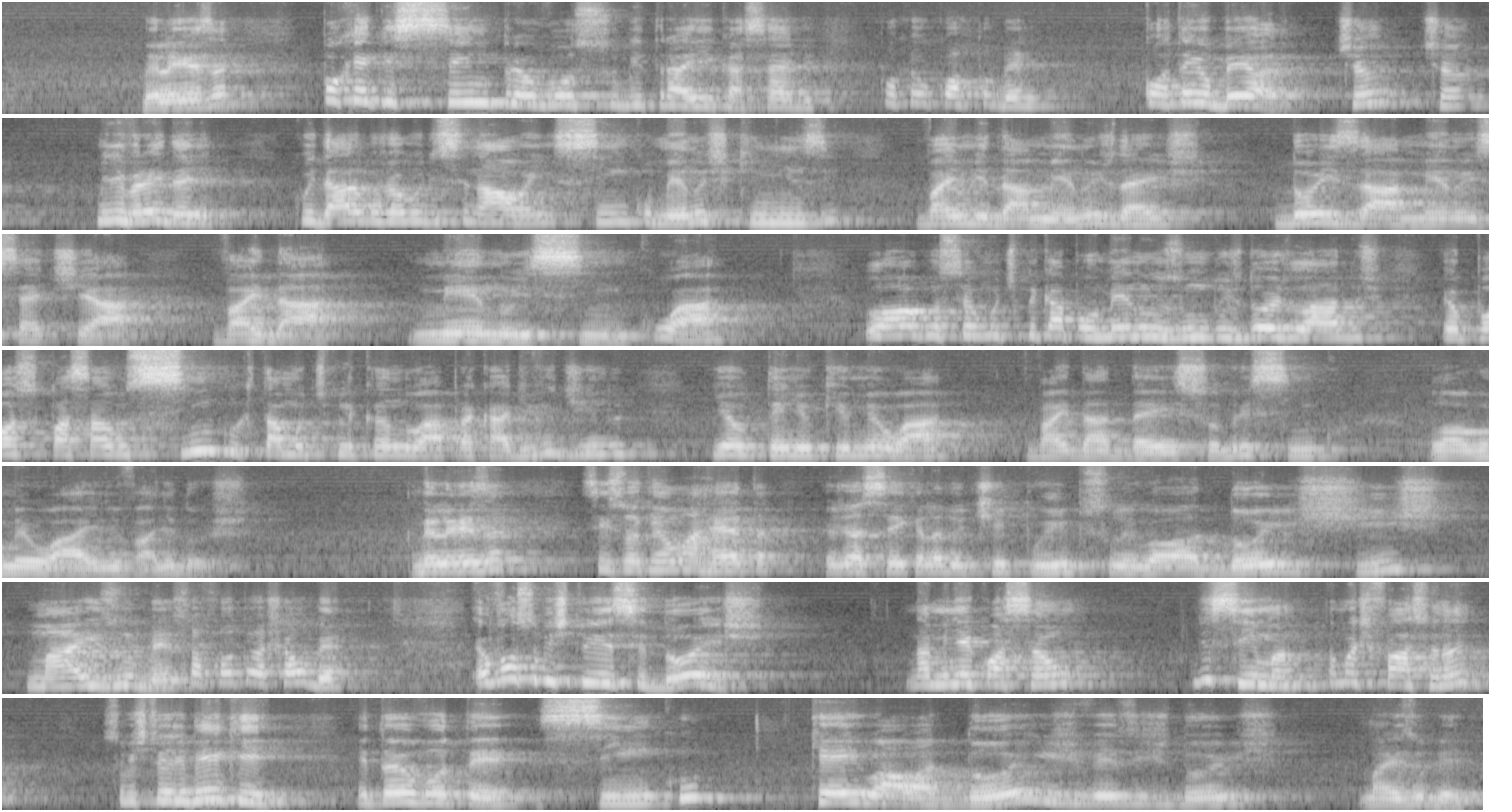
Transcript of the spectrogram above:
Beleza? Por que, que sempre eu vou subtrair, Casseb? Porque eu corto o B. Cortei o B, olha. Tchan, tchan. Me livrei dele. Cuidado com o jogo de sinal, hein? 5 menos 15 vai me dar menos 10. 2A menos 7A vai dar menos 5A. Logo, se eu multiplicar por menos 1 dos dois lados, eu posso passar o 5 que está multiplicando o A para cá dividindo, e eu tenho que o meu A vai dar 10 sobre 5, logo o meu A ele vale 2. Beleza? Se isso aqui é uma reta, eu já sei que ela é do tipo y igual a 2x mais o b, só falta eu achar o b. Eu vou substituir esse 2 na minha equação de cima, tá mais fácil, né? Substituir ele bem aqui. Então eu vou ter 5, que é igual a 2 vezes 2 mais o B.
